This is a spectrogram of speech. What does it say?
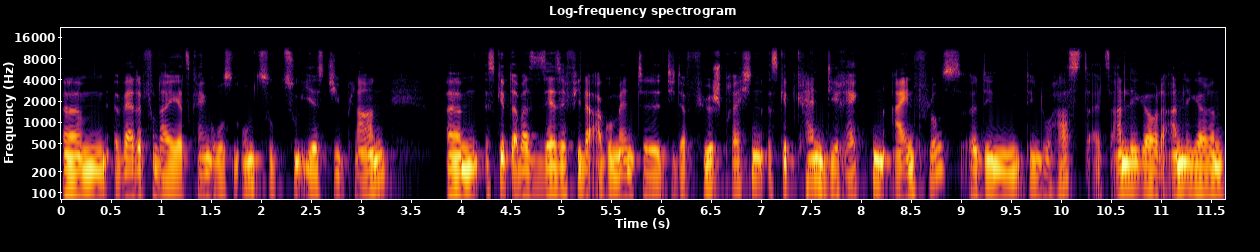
Ähm, werde von daher jetzt keinen großen Umzug zu ESG planen. Es gibt aber sehr, sehr viele Argumente, die dafür sprechen. Es gibt keinen direkten Einfluss, äh, den, den du hast als Anleger oder Anlegerin,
